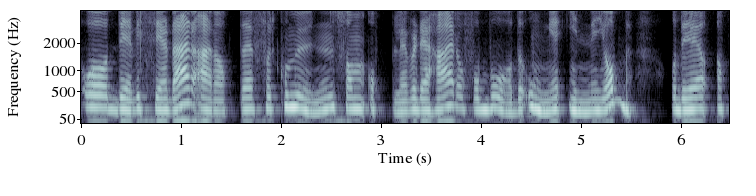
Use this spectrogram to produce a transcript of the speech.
Og det vi ser der, er at eh, for kommunen som opplever det her, å få både unge inn i jobb, og det at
